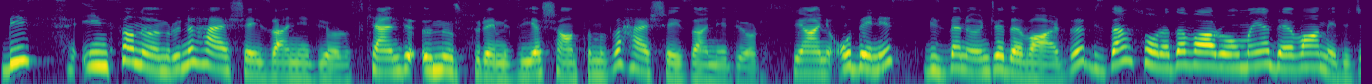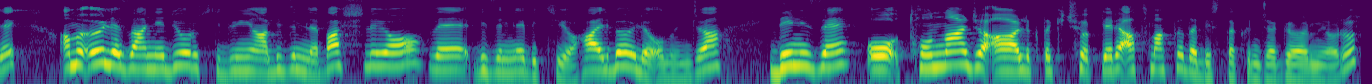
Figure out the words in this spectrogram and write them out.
Biz insan ömrünü her şey zannediyoruz. Kendi ömür süremizi, yaşantımızı her şey zannediyoruz. Yani o deniz bizden önce de vardı, bizden sonra da var olmaya devam edecek. Ama öyle zannediyoruz ki dünya bizimle başlıyor ve bizimle bitiyor. Hal böyle olunca denize o tonlarca ağırlıktaki çöpleri atmakta da bir sakınca görmüyoruz.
